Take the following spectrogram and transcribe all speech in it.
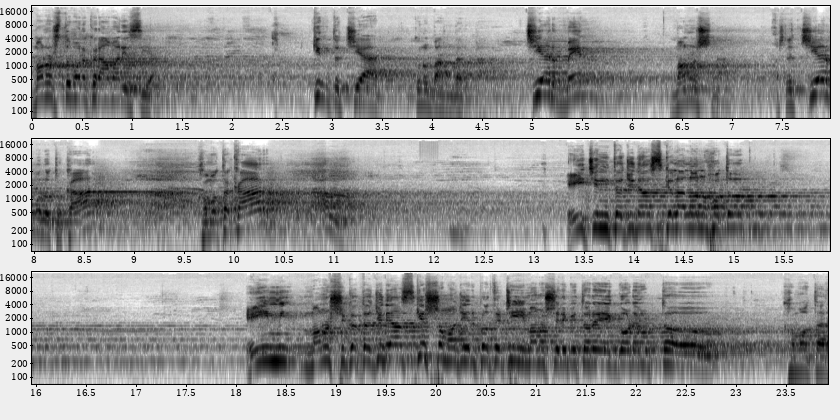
মানুষ তো মনে করে আমারই চেয়ার। কিন্তু চেয়ার কোনো বান্দার না। চেয়ার মেন মানুষ না। আসলে চেয়ার মূলত কার? ক্ষমতা কার? আল্লাহ। এই চিন্তা যদি আজকে লালন হতো, এই মানসিকতা যদি আজকে সমাজের প্রতিটি মানুষের ভিতরে গড়ে উঠত, ক্ষমতার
